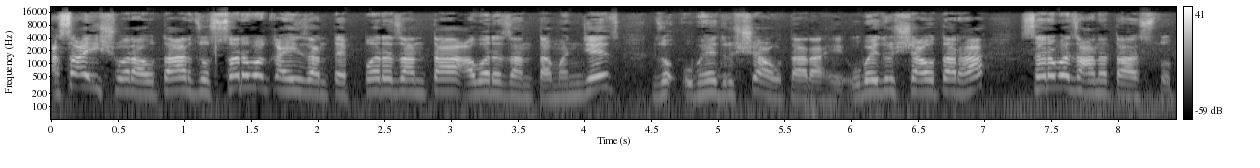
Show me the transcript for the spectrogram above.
असा ईश्वर अवतार जो सर्व काही जाणताय पर जाणता अवर जाणता म्हणजेच जो उभयदृश्य अवतार आहे. उभयदृश्य अवतार हा सर्व जाणता असतो.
